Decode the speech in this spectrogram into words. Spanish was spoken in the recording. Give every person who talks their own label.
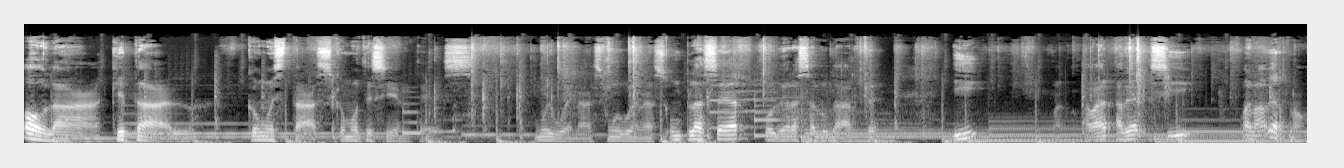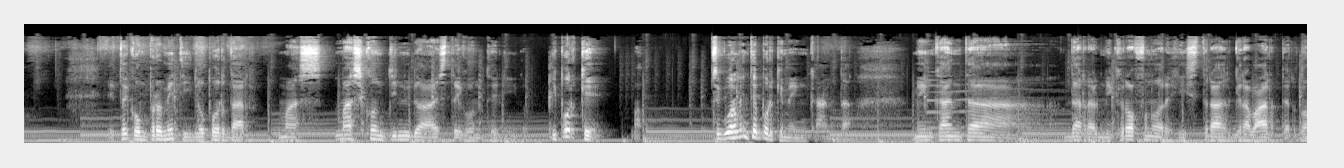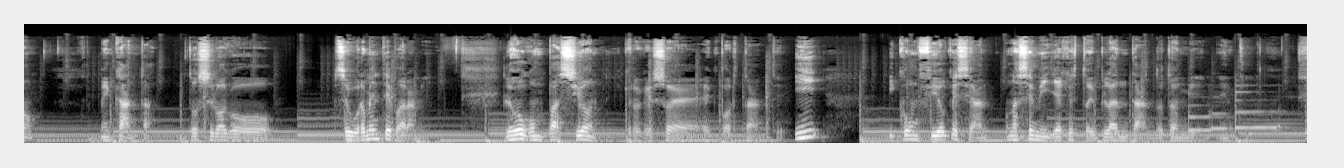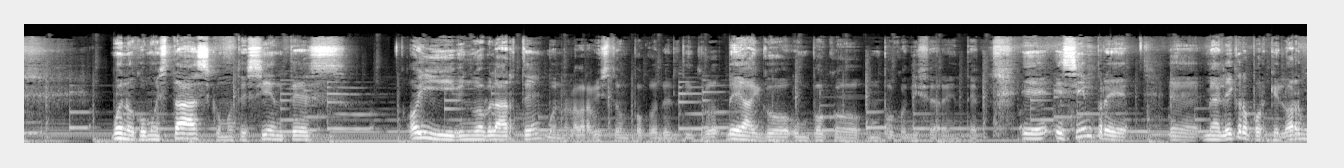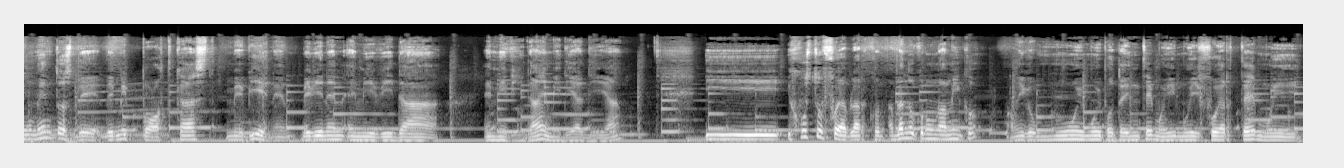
Speaker 1: Hola, ¿qué tal? ¿Cómo estás? ¿Cómo te sientes? Muy buenas, muy buenas. Un placer volver a saludarte. Y, bueno, a ver, a ver si... Bueno, a ver, no. Estoy comprometido por dar más, más continuidad a este contenido. ¿Y por qué? seguramente porque me encanta. Me encanta dar al micrófono, registrar, grabar, perdón. Me encanta. Entonces lo hago seguramente para mí. Luego con pasión, creo que eso es importante. Y, y confío que sean una semilla que estoy plantando también en ti. Bueno, ¿cómo estás? ¿Cómo te sientes? Hoy vengo a hablarte, bueno, lo habrá visto un poco del título, de algo un poco, un poco diferente. Eh, y siempre eh, me alegro porque los argumentos de, de, mi podcast me vienen, me vienen en mi vida, en mi vida, en mi día a día. Y, justo fue hablar con, hablando con un amigo, un amigo muy, muy potente, muy, muy fuerte, muy,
